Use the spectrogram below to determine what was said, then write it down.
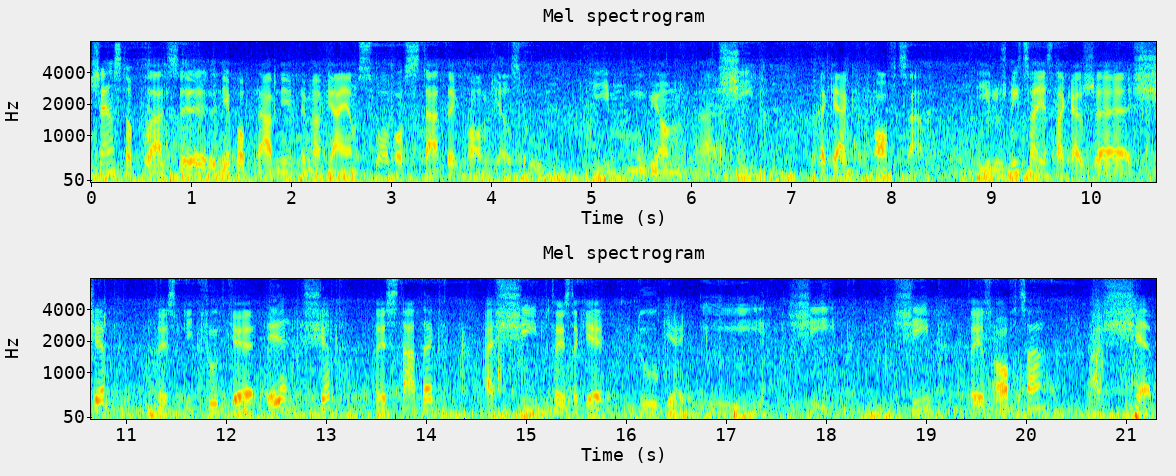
Często Polacy niepoprawnie wymawiają słowo statek po angielsku i mówią e, sheep, tak jak owca. I różnica jest taka, że ship to jest takie krótkie y, ship, to jest statek, a sheep to jest takie długie i, sheep. Sheep to jest owca, a ship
